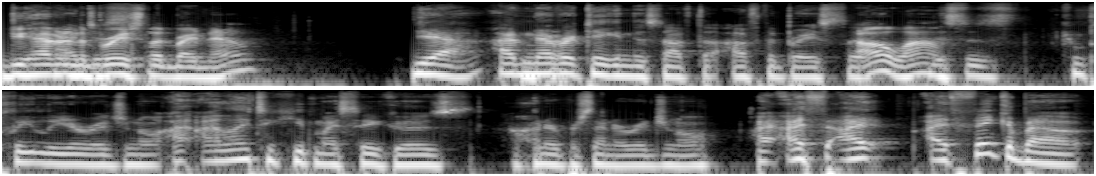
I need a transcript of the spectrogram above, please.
Do you have it in the just- bracelet right now? Yeah, I've never taken this off the off the bracelet. Oh, wow. this is completely original. I, I like to keep my Seikos 100% original. I I, th- I I think about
